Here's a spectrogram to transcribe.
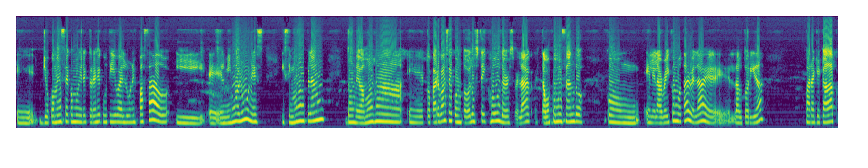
Eh, yo comencé como directora ejecutiva el lunes pasado y eh, el mismo lunes hicimos un plan donde vamos a eh, tocar base con todos los stakeholders, ¿verdad? Estamos comenzando con el LRA como tal, ¿verdad? Eh, eh, la autoridad, para que cada,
